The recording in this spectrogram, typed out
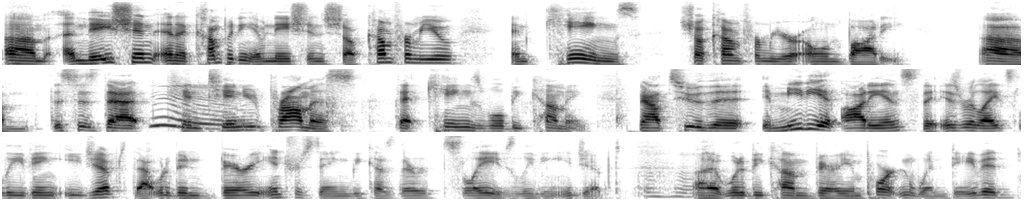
Um, a nation and a company of nations shall come from you, and kings shall come from your own body. Um, this is that continued promise that kings will be coming. Now, to the immediate audience, the Israelites leaving Egypt, that would have been very interesting because they're slaves leaving Egypt. Uh, it would have become very important when David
